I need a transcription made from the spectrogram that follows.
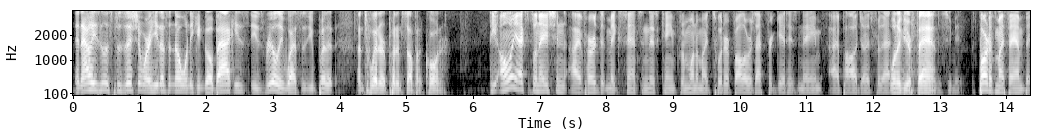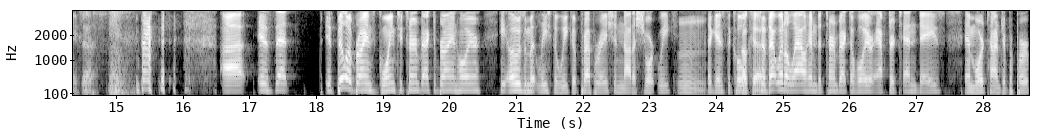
and now he's in this position where he doesn't know when he can go back. He's he's really Wes, as you put it on Twitter, put himself in a corner. The only explanation I've heard that makes sense, and this came from one of my Twitter followers, I forget his name. I apologize for that. One of your fans, you mean? Part of my fan base. Yes. uh, is that if Bill O'Brien's going to turn back to Brian Hoyer, he owes him at least a week of preparation, not a short week against the Colts. Okay. So that would allow him to turn back to Hoyer after 10 days and more time to prepare,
